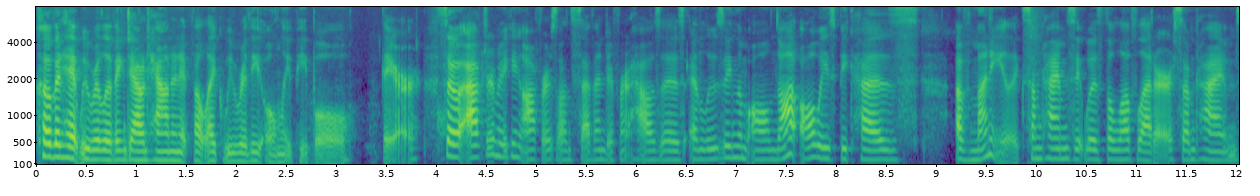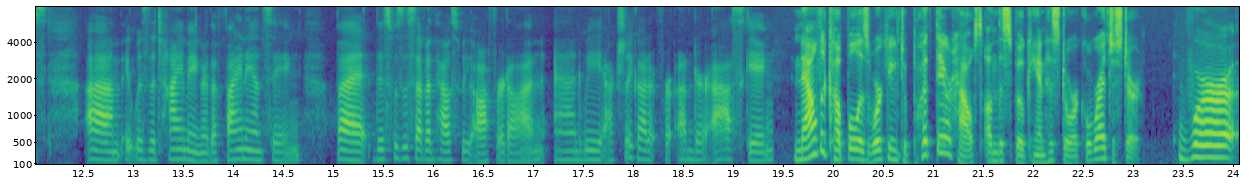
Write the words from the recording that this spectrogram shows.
COVID hit, we were living downtown, and it felt like we were the only people there. So after making offers on seven different houses and losing them all, not always because of money, like sometimes it was the love letter, sometimes um, it was the timing or the financing, but this was the seventh house we offered on, and we actually got it for under asking. Now the couple is working to put their house on the Spokane Historical Register. We're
